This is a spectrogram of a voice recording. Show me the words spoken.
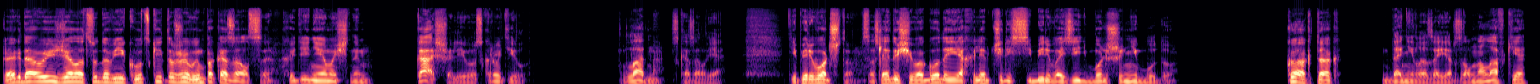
Когда уезжал отсюда в Якутский, то живым показался, хоть и немощным. Кашель его скрутил. «Ладно», — сказал я. Теперь вот что. Со следующего года я хлеб через Сибирь возить больше не буду. Как так? Данила заерзал на лавке,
